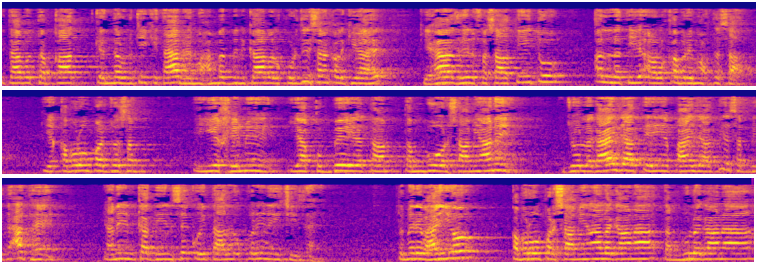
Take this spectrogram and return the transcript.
کتاب و طبقات کے اندر ان کی کتاب ہے، محمد بن کاب القردی سے نقل کیا ہے کہ حاضر فساتی تو الطی القبر محدثہ یہ قبروں پر جو سب یہ خیمے یا قبے یا تمبو اور شامیانے جو لگائے جاتے ہیں یا پائے جاتے ہیں، سب بدعت ہیں۔ یعنی ان کا دین سے کوئی تعلق نہیں نئی چیزیں ہیں۔ تو میرے بھائیوں قبروں پر شامیانہ لگانا، تمبو لگانا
